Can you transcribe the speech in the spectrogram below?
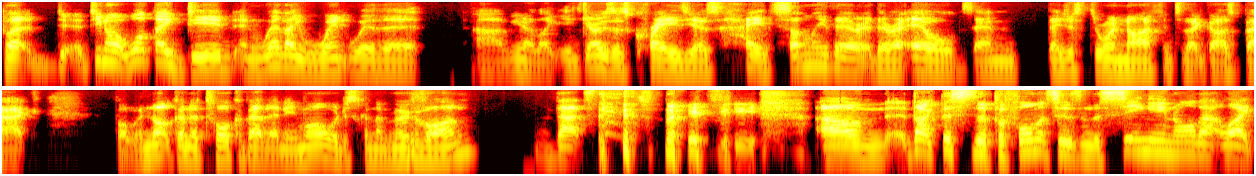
But do you know what, what they did and where they went with it? Um, you know, like it goes as crazy as, hey, suddenly there there are elves and they just threw a knife into that guy's back. But we're not going to talk about that anymore. We're just going to move on. That's this movie. Um, like this, the performances and the singing, all that, like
